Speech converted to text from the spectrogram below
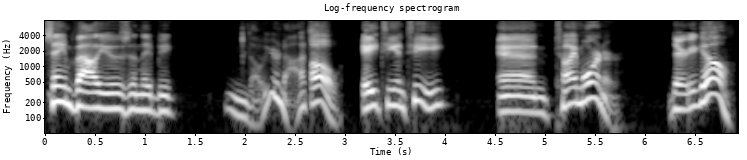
same values, and they'd be. No, you're not. Oh, AT and T and Time Warner. There you go.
